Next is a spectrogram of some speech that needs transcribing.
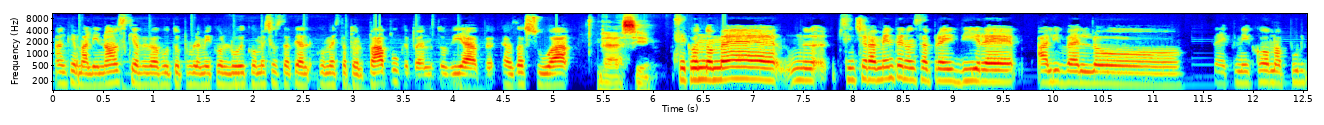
anche Malinowski aveva avuto problemi con lui, come, stati, come è stato il Papu che poi è andato via per casa sua. Eh sì. Secondo me, sinceramente non saprei dire a livello tecnico, ma pur,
